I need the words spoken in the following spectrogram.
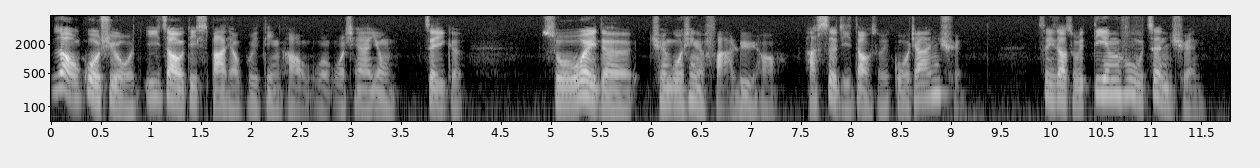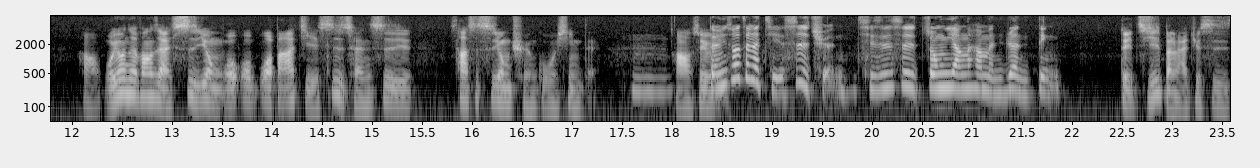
绕过去，我依照第十八条规定，哈，我我现在用这一个所谓的全国性的法律，哈，它涉及到所谓国家安全，涉及到所谓颠覆政权，好，我用这方式来适用，我我我把它解释成是它是适用全国性的，嗯，好，所以等于说这个解释权其实是中央他们认定，对，其实本来就是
